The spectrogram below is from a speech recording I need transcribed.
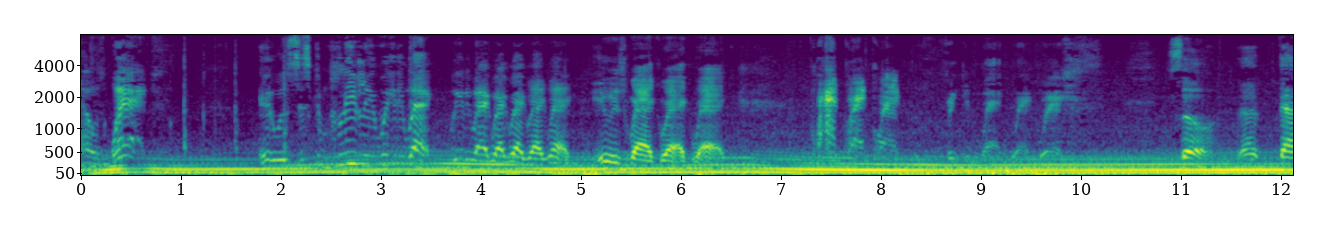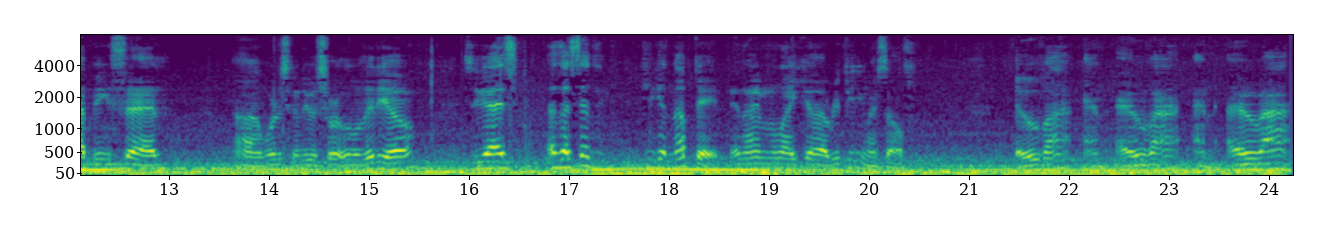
That was whack. It was just completely wiggity whack. Wiggity whack, whack, whack, whack, whack. It was whack, whack, whack. Quack, quack, quack. Freaking whack, whack, whack. So, that, that being said, um, we're just gonna do a short little video. So you guys, as I said, you get an update. And I'm like uh, repeating myself over and over and over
